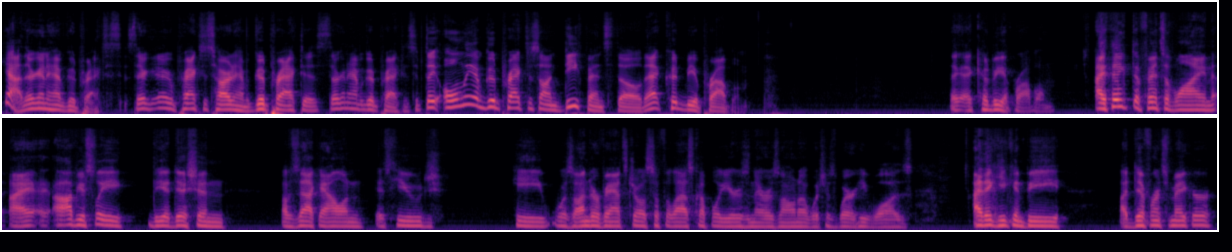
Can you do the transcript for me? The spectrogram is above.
Yeah, they're going to have good practices. They're going to practice hard and have a good practice. They're going to have a good practice. If they only have good practice on defense, though, that could be a problem. It, it could be a problem. I think defensive line. I obviously the addition of Zach Allen is huge. He was under Vance Joseph the last couple of years in Arizona, which is where he was. I think he can be a difference maker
